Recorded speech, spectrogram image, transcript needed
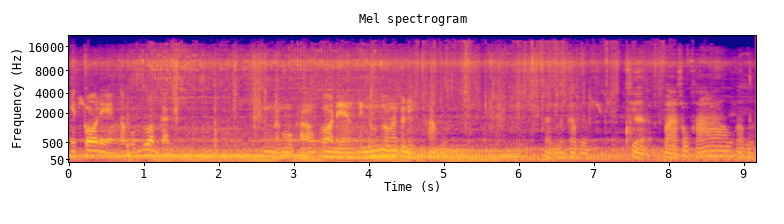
เฮ็ดกอแดงครับผมร่วมกันซึ่งละโงกขาวก็แดงเห็นดุ้มๆนั่นตัวนี้ครับผมกันเบิ่งครับผมเชื่อฝาขาวๆครับผม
